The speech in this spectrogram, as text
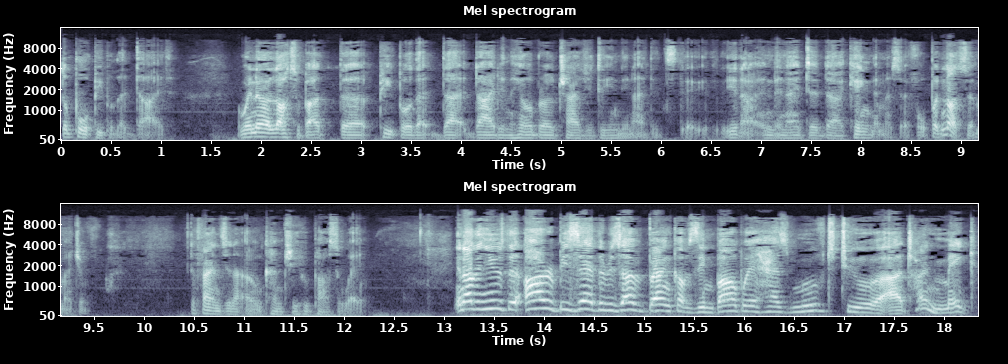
the poor people that died. We know a lot about the people that di- died in the Hillbrow tragedy in the United States, you know, in the United uh, Kingdom and so forth, but not so much of the fans in our own country who pass away. In other news, the RBZ, the Reserve Bank of Zimbabwe, has moved to uh, try and make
